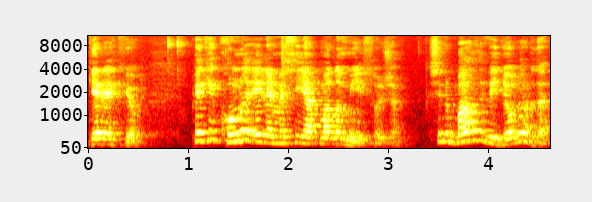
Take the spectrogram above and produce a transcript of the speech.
gerek yok. Peki konu elemesi yapmalı mıyız hocam? Şimdi bazı videolarda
